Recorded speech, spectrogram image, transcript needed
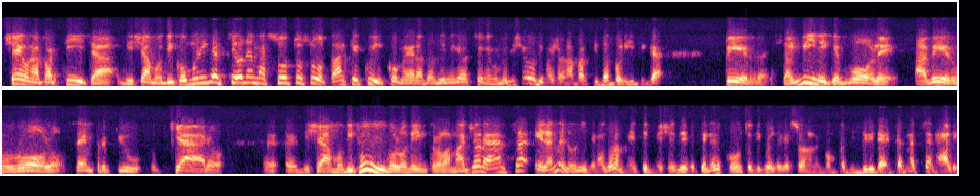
c'è una partita diciamo, di comunicazione, ma sotto sotto, anche qui, come era per l'immigrazione, come dicevo prima, c'è una partita politica per Salvini che vuole avere un ruolo sempre più chiaro eh, eh, diciamo di fungolo dentro la maggioranza e la Meloni che naturalmente invece deve tenere conto di quelle che sono le compatibilità internazionali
